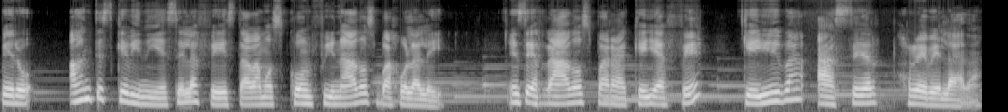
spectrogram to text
Pero antes que viniese la fe estábamos confinados bajo la ley, encerrados para aquella fe que iba a ser revelada.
